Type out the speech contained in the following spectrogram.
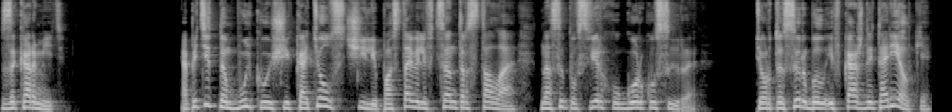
закормить. Аппетитно булькающий котел с чили поставили в центр стола, насыпав сверху горку сыра. Тертый сыр был и в каждой тарелке,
